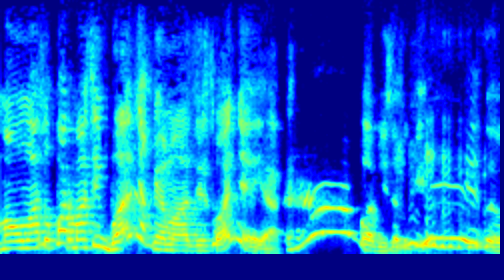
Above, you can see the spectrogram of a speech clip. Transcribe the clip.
mau masuk farmasi banyak ya mahasiswanya ya? Kenapa bisa begitu?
